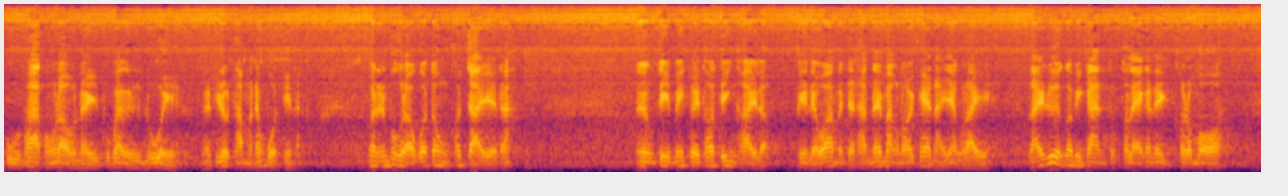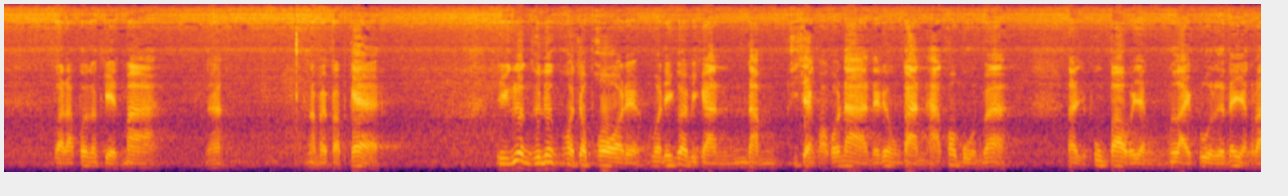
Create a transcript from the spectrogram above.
ภูมิภาคของเราในภูมิภาคอื่นด้วยนะที่เราทำมาทั้งหมดนี่นะเพราะฉะนั้นพวกเราก็ต้องเข้าใจอะนะนายกรัฐมนตีไม่เคยทอดทิ้งใครหรอกเพียงแต่ว่ามันจะทำได้มากน้อยแค่ไหนอย่างไร หลายเรื่องก็มีการตกแถลงกันในครมก็รับข้อสังเกตมานะนำไปปรับแก้ อีกเรื่องคือเรื่องพอจพเนี่ย วันนี้ก็มีการนำที่แจ้งขอข้อหน้าในเรื่องของการหาข้อมูลว่าเราจะพุ่งเป้าไปยังรายครัวเรือนได้อย่างไร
